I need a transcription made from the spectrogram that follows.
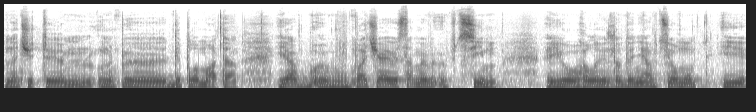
значить, ем, е, дипломата. Я вбачаю саме в цім його головне завдання в цьому, і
